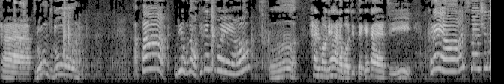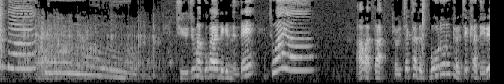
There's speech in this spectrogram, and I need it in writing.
자, 부릉부릉. 아빠, 우리 오늘 어디 가는 거예요? 응, 할머니, 할아버지 댁에 가야지. 그래요, 아싸, 신난다. 후. 주유 좀 하고 가야 되겠는데? 좋아요. 아, 맞다. 결제 카드, 뽀로로 결제 카드를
